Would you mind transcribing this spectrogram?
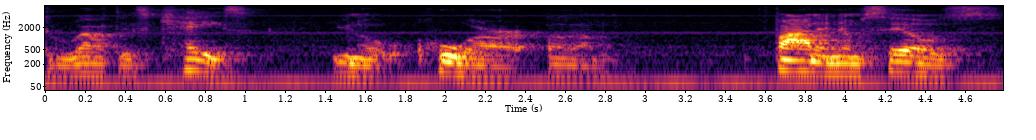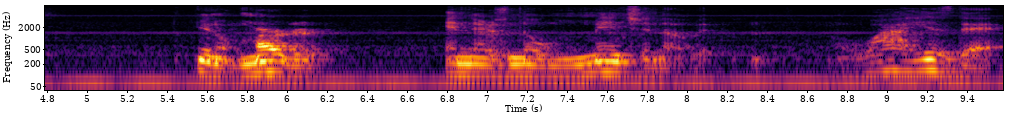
throughout this case you know, who are um, finding themselves, you know, murdered, and there's no mention of it. Why is that?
